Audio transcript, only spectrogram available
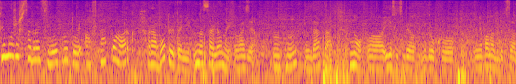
ты можешь собрать свой крутой автопарк. Работают они на соленой воде. Угу, да-да. Но э, если тебе вдруг э, понадобится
